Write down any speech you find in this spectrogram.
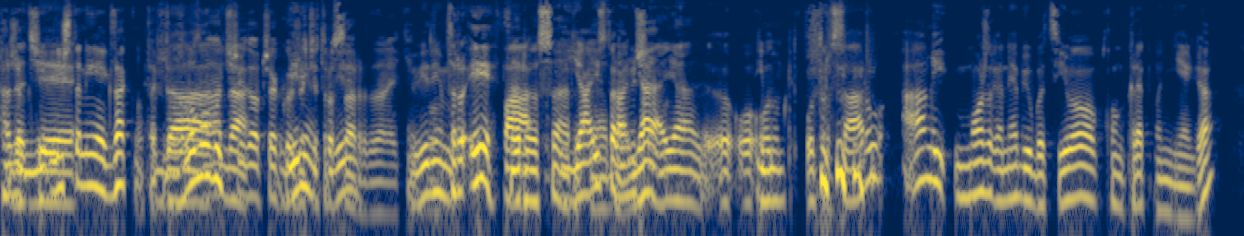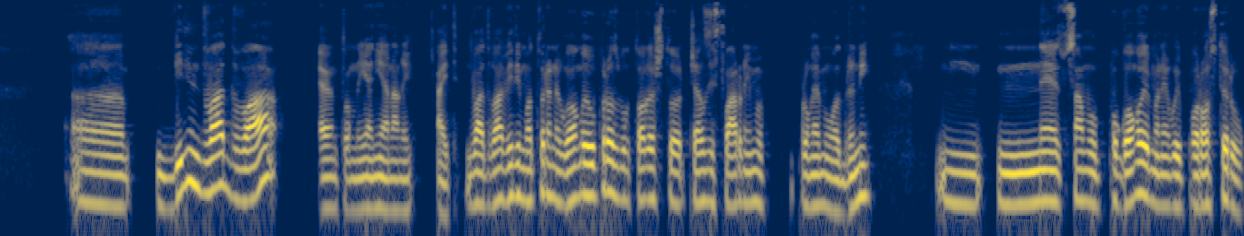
Kažem, da će- ništa nije egzaktno. Tako Da, da, vrlo Znači moguće. da, da. očekuješ Vidim- da će Trosar vidim- da da neki vidim-. Tr, e, Pa, Trosar, ja da, isto da, razmišljam Ja, ja, o, o, imam. o Trosaru, ali možda ga ne bi ubacivao konkretno njega. Uh, vidim 2-2, eventualno 1-1, ali ajde, 2-2, vidim otvorene golove upravo zbog toga što Chelsea stvarno ima probleme u odbrani. Mm, Ne samo po golovima, nego i po rosteru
